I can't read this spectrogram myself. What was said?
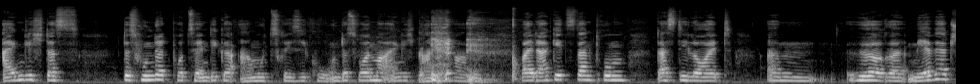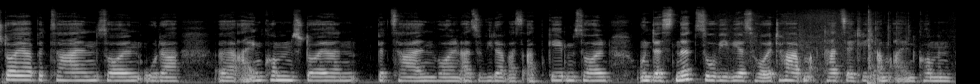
eigentlich das das hundertprozentige Armutsrisiko. Und das wollen wir eigentlich gar nicht haben. Weil da geht es dann darum, dass die Leute ähm, höhere Mehrwertsteuer bezahlen sollen oder äh, Einkommenssteuern bezahlen wollen, also wieder was abgeben sollen und das nicht so, wie wir es heute haben, tatsächlich am Einkommen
